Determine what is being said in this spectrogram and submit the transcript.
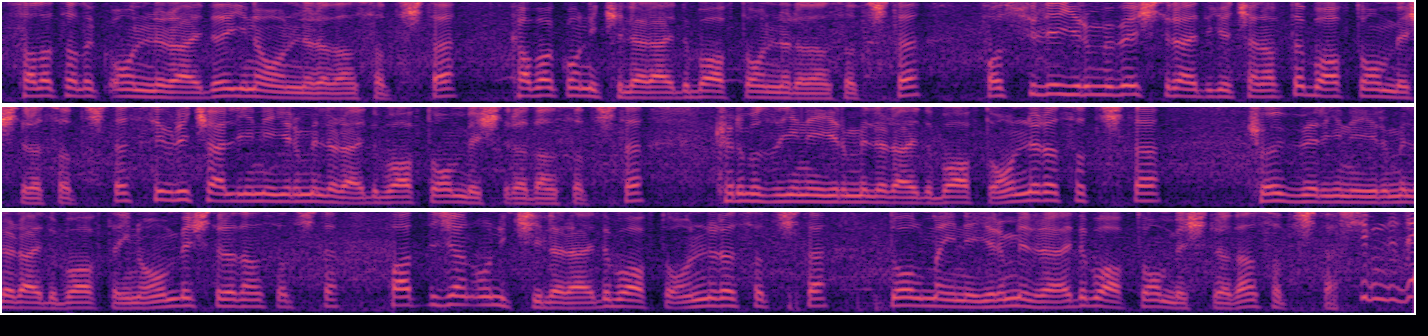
Salatalık 10 liraydı. Yine 10 liradan satışta. Kabak 12 liraydı. Bu hafta 10 liradan satışta. Fasulye 25 liraydı geçen hafta. Bu hafta 15 lira satışta. Sivri çelli yine 20 liraydı. Bu hafta 15 liradan satışta. Kırmızı yine 20 liraydı. Bu hafta 10 lira satışta. Köy biberi yine 20 liraydı. Bu hafta yine 15 liradan satışta. Patlıcan 12 liraydı. Bu hafta 10 lira satışta. Dolma yine 20 liraydı. Bu hafta 15 liradan satışta. Şimdi de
